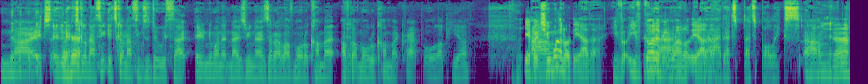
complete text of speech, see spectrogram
no, it's it, it's got nothing. It's got nothing to do with that. Anyone that knows me knows that I love Mortal Kombat. I've got Mortal Kombat crap all up here. Yeah, but you're one or the other. You've you've got to be one or the other. Nah, that's that's bollocks. Um, Nah,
